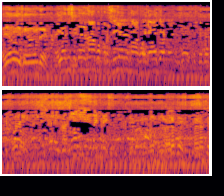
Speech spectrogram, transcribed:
Ella no dice de dónde es. Ella dice que es de Nagua, pero si ella es de Nagua, ya, ya, ya, ya, ya, Espérate, espérate.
